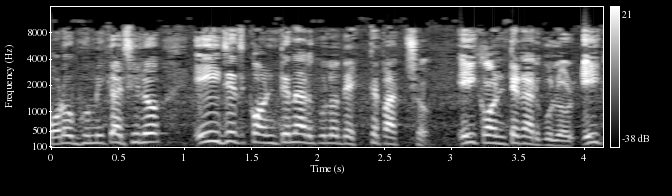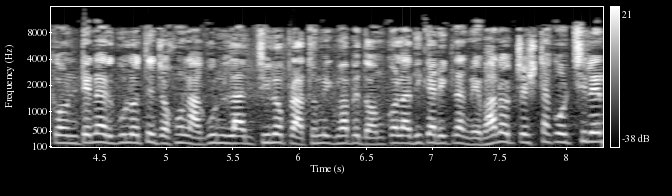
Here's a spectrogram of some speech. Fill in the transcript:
বড় ভূমিকা ছিল এই যে কন্টেনারগুলো দেখতে পাচ্ছ, এই কন্টেনারগুলোর। এই কন্টেনারগুলোতে যখন আগুন লাগছিল, প্রাথমিকভাবে দমকল আধিকারিকরা নেভানোর চেষ্টা করছিলেন,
